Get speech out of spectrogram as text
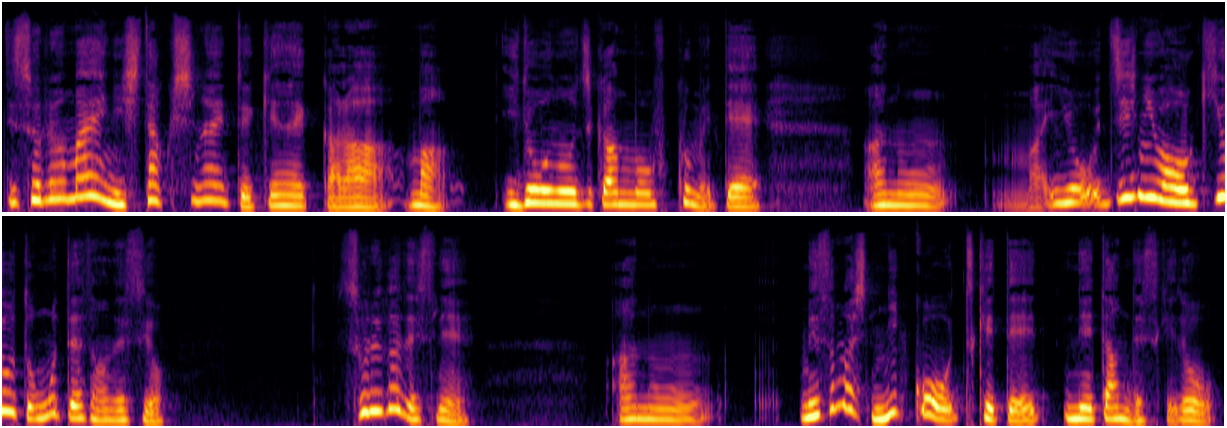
で、それを前に支度しないといけないから、まあ、移動の時間も含めて、あの、まあ、4時には起きようと思ってたんですよ。それがですね、あの、目覚まし2個つけて寝たんですけど、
